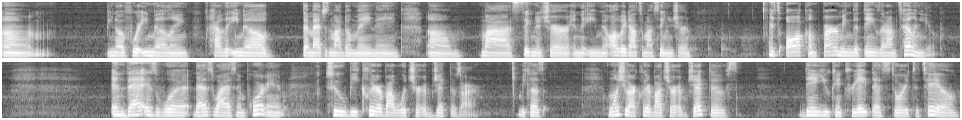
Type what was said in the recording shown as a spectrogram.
um, you know, if we're emailing, have the email that matches my domain name, um, my signature in the email, all the way down to my signature. It's all confirming the things that I'm telling you. And that is what that's why it's important to be clear about what your objectives are. Because once you are clear about your objectives, then you can create that story to tell.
